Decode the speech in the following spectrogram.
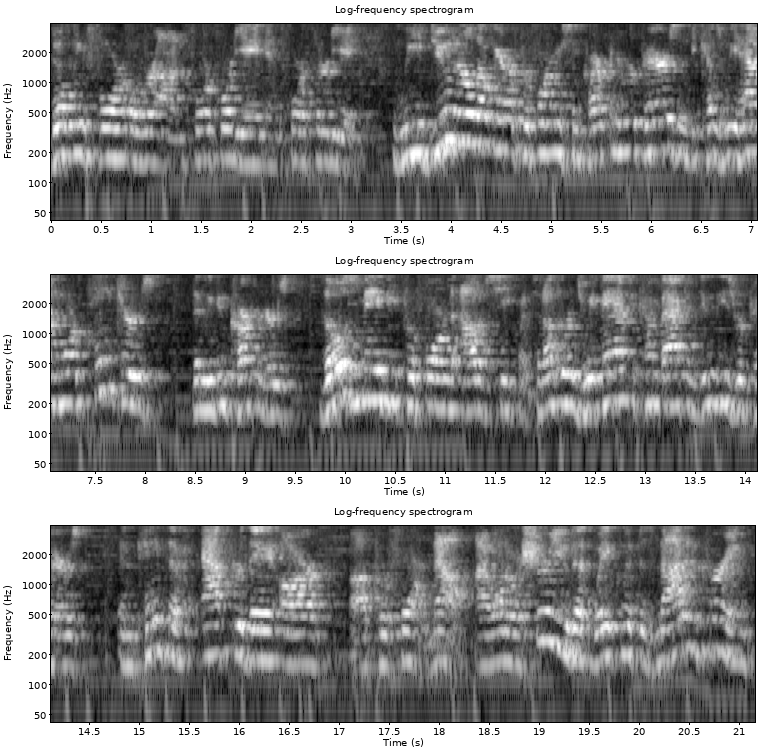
Building 4 over on 448 and 438. We do know that we are performing some carpentry repairs, and because we have more painters than we do carpenters, those may be performed out of sequence. In other words, we may have to come back and do these repairs and paint them after they are uh, performed. Now, I want to assure you that Waycliffe is not incurring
